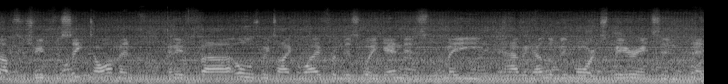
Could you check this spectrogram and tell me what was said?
substitute for seat time. And, and if uh, all we take away from this weekend is me having a little bit more experience and, and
